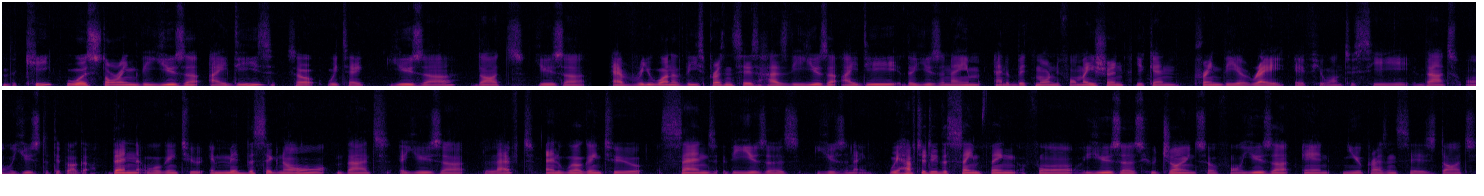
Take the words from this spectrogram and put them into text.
the key. We're storing the user IDs. So we take user dot user Every one of these presences has the user ID, the username, and a bit more information. You can print the array if you want to see that or use the debugger. Then we're going to emit the signal that a user left, and we're going to send the user's username. We have to do the same thing for users who join. So for user in new presences dot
